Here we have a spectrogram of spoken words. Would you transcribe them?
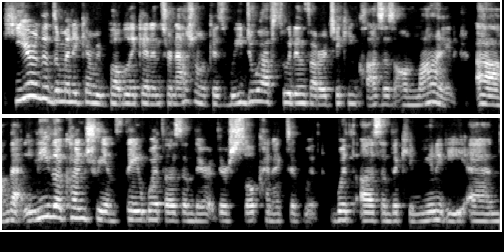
Here in the Dominican Republic and international, because we do have students that are taking classes online um, that leave the country and stay with us and they're they're so connected with with us and the community. And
